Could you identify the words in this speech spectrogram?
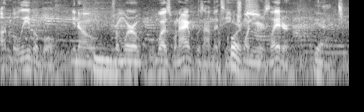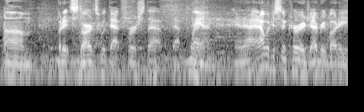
unbelievable, you know, from where it was when I was on the team course. 20 years later. Yeah. Um, but it starts with that first step, that plan. And I, I would just encourage everybody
